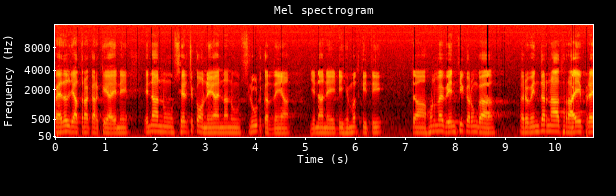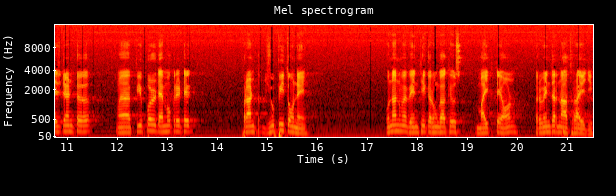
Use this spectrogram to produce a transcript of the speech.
ਪੈਦਲ ਯਾਤਰਾ ਕਰਕੇ ਆਏ ਨੇ। ਇਹਨਾਂ ਨੂੰ ਸਿਰ ਝੁਕਾਉਂਦੇ ਆ ਇਹਨਾਂ ਨੂੰ ਸਲੂਟ ਕਰਦੇ ਆ ਜਿਨ੍ਹਾਂ ਨੇ ਏਡੀ ਹਿੰਮਤ ਕੀਤੀ, ਤਾਂ ਹੁਣ ਮੈਂ ਬੇਨਤੀ ਕਰੂੰਗਾ, Ravindranath Rai, president people democratic front UP ਤੋਂ ਨੇ। ਉਹਨਾਂ ਨੂੰ ਮੈਂ ਬੇਨਤੀ ਕਰੂੰਗਾ ਕਿ ਉਸ ਮਾਈਕ ਤੇ ਆਉਣ। ਰਵਿੰਦਰਨਾਥ ਰਾਏ ਜੀ।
